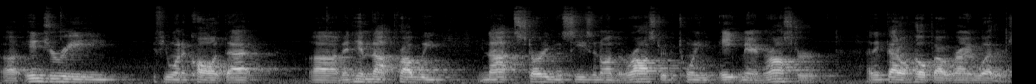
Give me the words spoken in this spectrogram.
uh, injury, if you want to call it that, um, and him not probably not starting the season on the roster, the 28 man roster, I think that'll help out Ryan Weathers.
